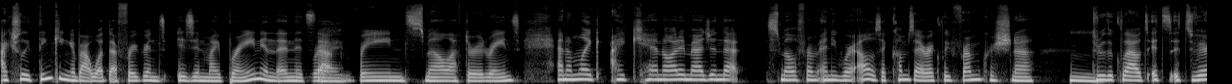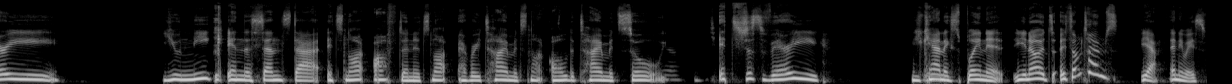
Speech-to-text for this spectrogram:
actually thinking about what that fragrance is in my brain. And then it's Right. that rain smell after it rains. And i'm like i cannot imagine that smell from anywhere else. It comes directly from krishna hmm. through the clouds. It's it's very unique in the sense that it's not often it's not every time it's not all the time. It's so it's just very you can't hmm. explain it. You know it's it's sometimes yeah anyways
